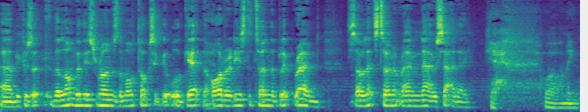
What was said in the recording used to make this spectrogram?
Uh, because the longer this runs, the more toxic it will get. The harder it is to turn the blip round. So let's turn it round now, Saturday. Yeah. Well, I mean,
